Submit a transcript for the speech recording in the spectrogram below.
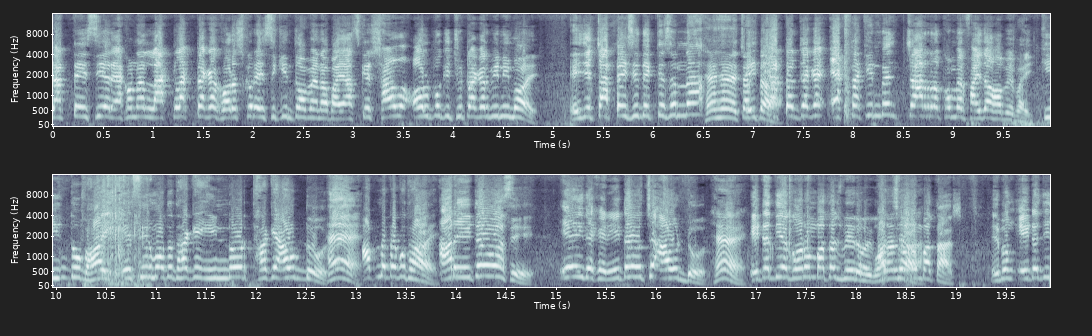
চারটে এসি আর এখন আর লাখ লাখ টাকা খরচ করে এসি কিনতে হবে না ভাই। আজকে সাম অল্প কিছু টাকার বিনিময়। এই যে চারটা এসি দেখতেছেন না? হ্যাঁ, হ্যাঁ। এই চারটার জায়গায় একটা কিনবেন চার রকমের ফায়দা হবে ভাই। কিন্তু ভাই এসির মতো থাকে ইনডোর থাকে আউটডোর হ্যাঁ। আপনারটা কোথায়? আর এটাও আছে। এই দেখেন এটা হচ্ছে আউটডোর হ্যাঁ। এটা দিয়ে গরম বাতাস বের হয় ঘরের আচ্ছা। গরম বাতাস। এবং এটা যে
